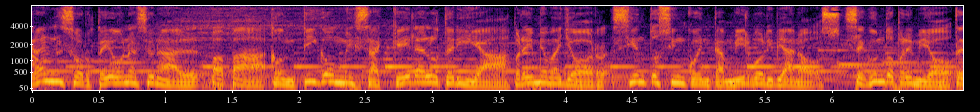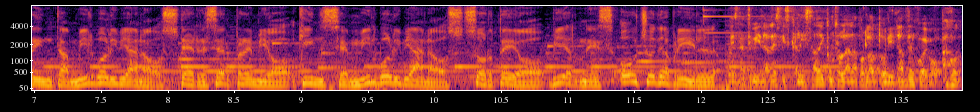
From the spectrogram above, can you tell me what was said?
Gran sorteo nacional. Papá, contigo me saqué la lotería. Premio mayor, 150 mil bolivianos. Segundo premio, 30 mil bolivianos. Tercer premio, 15 mil bolivianos. Sorteo, viernes 8 de abril. Esta actividad es fiscalizada y controlada por la autoridad de juego.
